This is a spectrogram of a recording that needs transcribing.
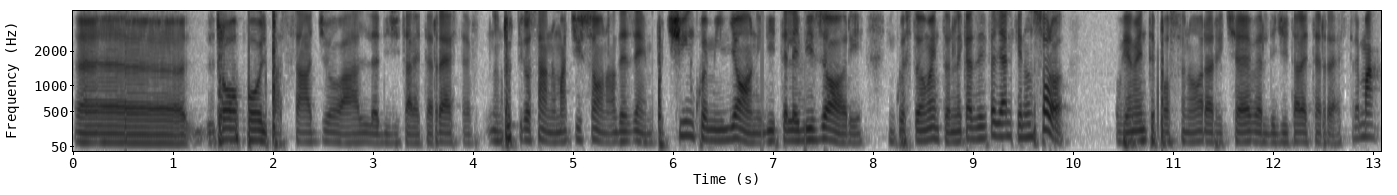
eh, dopo il passaggio al digitale terrestre. Non tutti lo sanno, ma ci sono ad esempio 5 milioni di televisori in questo momento nelle case italiane che non solo ovviamente possono ora ricevere il digitale terrestre, ma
